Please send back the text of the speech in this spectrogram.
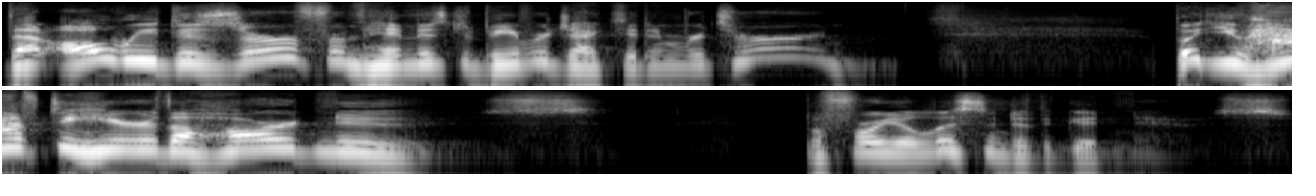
that all we deserve from him is to be rejected in return. But you have to hear the hard news before you'll listen to the good news.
